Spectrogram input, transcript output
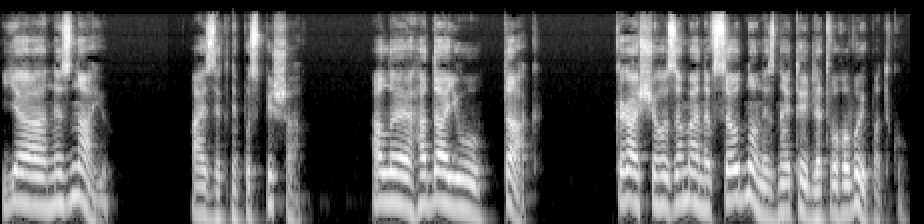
Я не знаю. Айзек не поспішав. Але, гадаю, так. Кращого за мене все одно не знайти для твого випадку.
